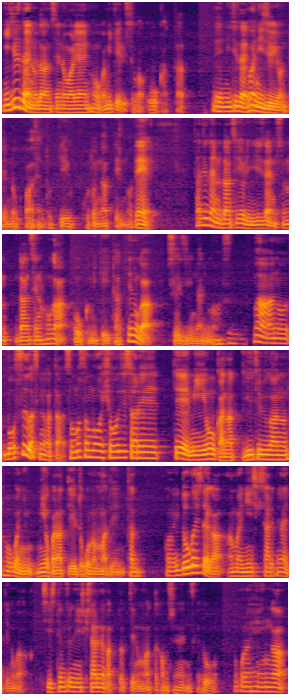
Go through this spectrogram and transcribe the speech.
20代の男性の割合の方が見ている人が多かった。で、20代は24.6%っていうことになっているので、30代の男性より20代のその男性の方が多く見ていたっていうのが数字になります。うん、まあ、あの、母数が少なかった。そもそも表示されてみようかな、YouTube 側の方に見ようかなっていうところまでたこの動画自体があんまり認識されてないっていうのが、システム上認識されなかったっていうのもあったかもしれないんですけど、そこら辺が、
